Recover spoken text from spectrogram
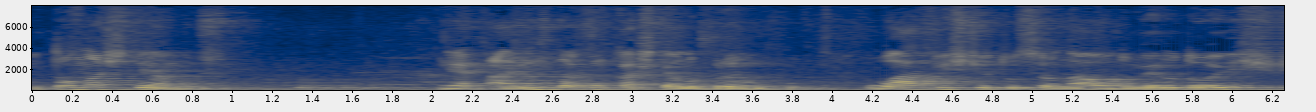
Então nós temos, né, ainda com Castelo Branco, o ato institucional número 2,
